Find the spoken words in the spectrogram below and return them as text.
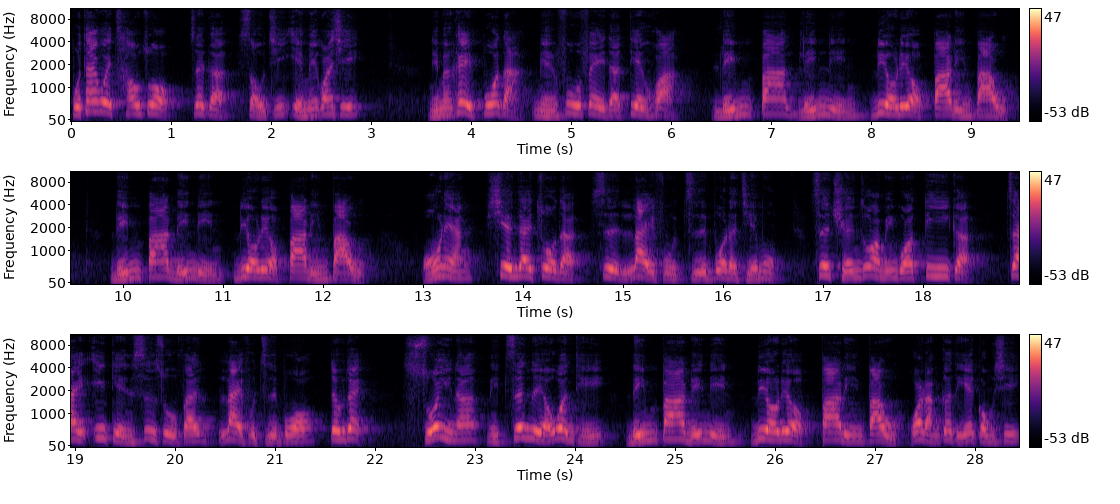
不太会操作这个手机也没关系，你们可以拨打免付费的电话零八零零六六八零八五零八零零六六八零八五。我俩现在做的是 Live 直播的节目，是全中华民国第一个在一点四十五分 Live 直播，对不对？所以呢，你真的有问题，零八零零六六八零八五，我两个底业公司，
